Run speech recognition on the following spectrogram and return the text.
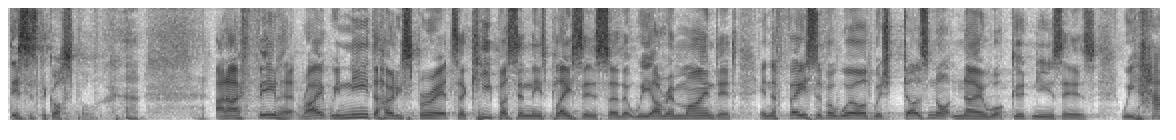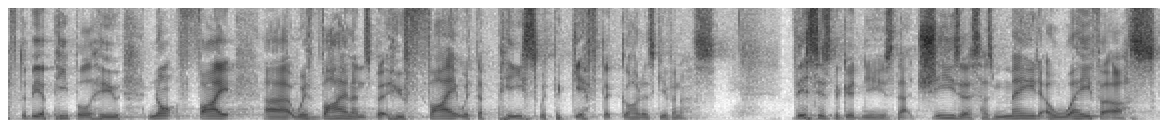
This is the gospel. and I feel it, right? We need the Holy Spirit to keep us in these places so that we are reminded in the face of a world which does not know what good news is. We have to be a people who not fight uh, with violence, but who fight with the peace, with the gift that God has given us. This is the good news that Jesus has made a way for us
